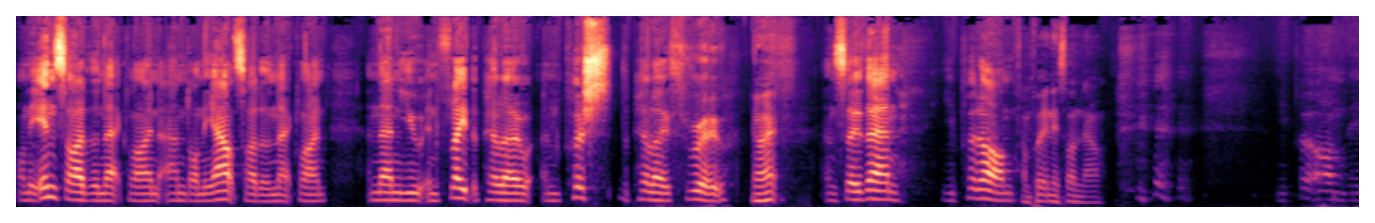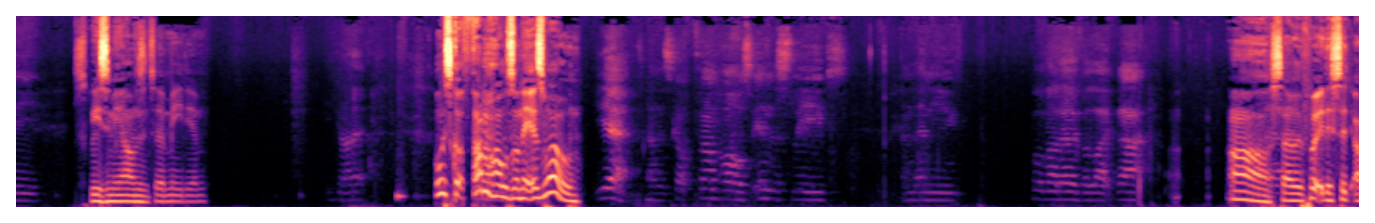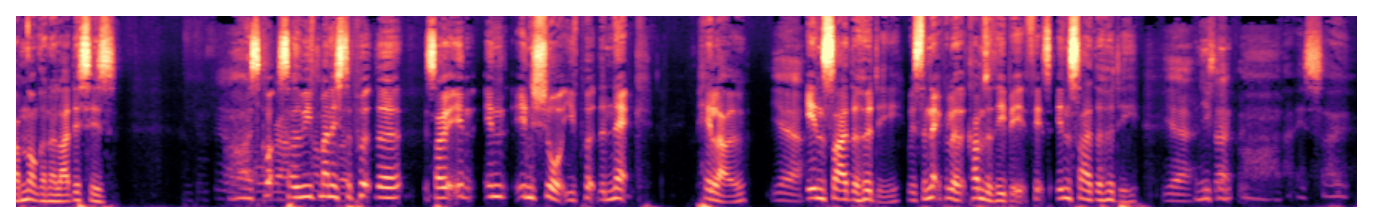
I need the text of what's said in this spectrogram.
on the inside of the neckline and on the outside of the neckline, and then you inflate the pillow and push the pillow through, All right. and so then you put on I'm putting this on now. you put on the Squeezing my arms into a medium. you got it. Oh, it's got thumb holes on it as well. Yeah, and it's got thumb holes in the sleeves, and then you pull that over like that. Oh, so we put this. I'm not gonna like. This is. Oh, it's got. So we've managed to put the. So in in in short, you've put the neck pillow Yeah, inside the hoodie. It's the neck pillow that comes with it, but it fits inside the hoodie, yeah, and you exactly. can. Oh, that is so.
